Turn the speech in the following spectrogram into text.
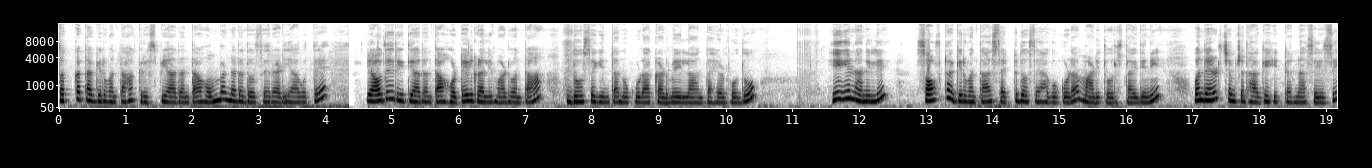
ಸಖತ್ತಾಗಿರುವಂತಹ ಕ್ರಿಸ್ಪಿ ಆದಂತಹ ಹೊಂಬಣ್ಣದ ದೋಸೆ ರೆಡಿ ಆಗುತ್ತೆ. ಯಾವುದೇ ರೀತಿಯಾದಂಥ ಹೋಟೆಲ್ಗಳಲ್ಲಿ ಮಾಡುವಂತಹ ದೋಸೆಗಿಂತನೂ ಕೂಡ ಕಡಿಮೆ ಇಲ್ಲ ಅಂತ ಹೇಳ್ಬೋದು. ಹೀಗೆ ನಾನಿಲ್ಲಿ ಸಾಫ್ಟ್ ಆಗಿರುವಂತಹ ಸೆಟ್ ದೋಸೆ ಹಾಗೂ ಕೂಡ ಮಾಡಿ ತೋರಿಸ್ತಾ ಇದ್ದೀನಿ. ಒಂದೆರಡು ಚಮಚದ ಹಾಗೆ ಹಿಟ್ಟನ್ನು ಸೇರಿಸಿ,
